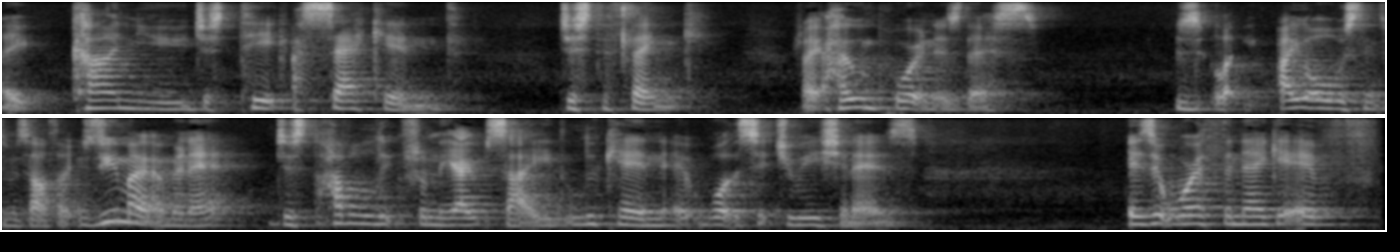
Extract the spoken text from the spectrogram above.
Like, can you just take a second just to think, right? How important is this? Like, I always think to myself, like, zoom out a minute, just have a look from the outside, look in at what the situation is. Is it worth the negative?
